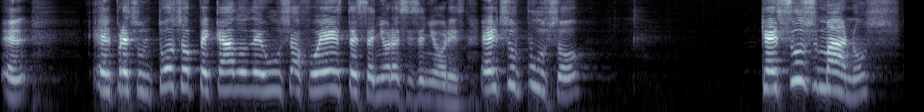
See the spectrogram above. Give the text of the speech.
El, presuntuoso pecado de Usa fue este, señoras y señores. Él supuso que sus manos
